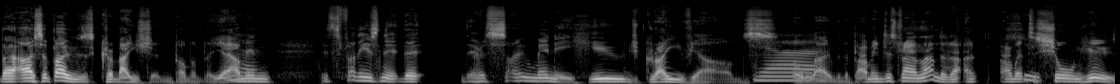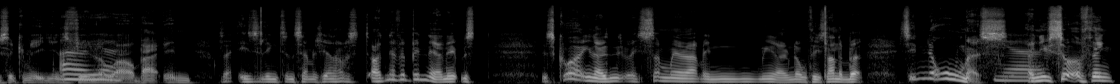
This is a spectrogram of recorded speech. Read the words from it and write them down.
but I suppose cremation, probably. Yeah, I mean, it's funny, isn't it, that there are so many huge graveyards Yeah. all over the place. I mean, just around London, I, I went to Sean Hughes, the comedian's Oh, funeral, yeah. a while back in was that Islington Cemetery, and I was I'd never been there, and it was. It's quite, you know, somewhere up in, you know, northeast London, but it's enormous. Yeah. And you sort of think,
